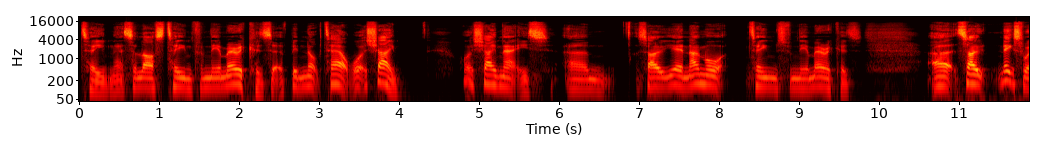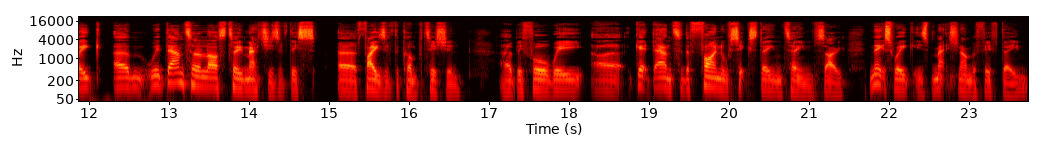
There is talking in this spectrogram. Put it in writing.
team. That's the last team from the Americas that have been knocked out. What a shame. What a shame that is. Um, so, yeah, no more teams from the Americas. Uh, so next week um, we're down to the last two matches of this uh, phase of the competition uh, before we uh, get down to the final 16 teams. So next week is match number 15.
